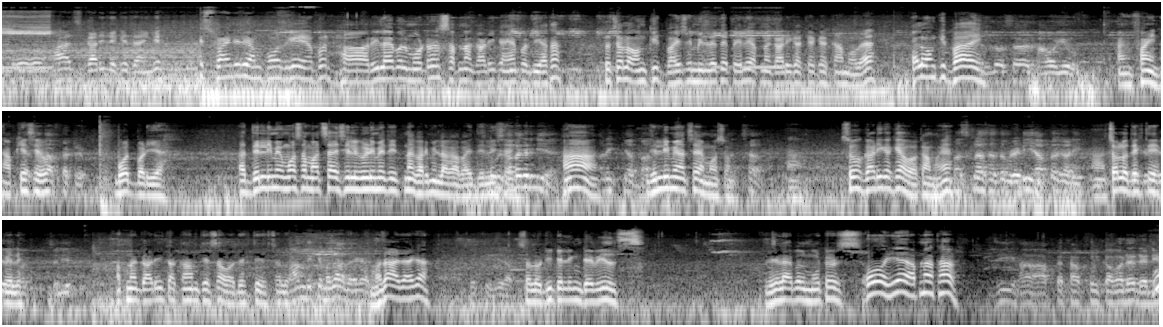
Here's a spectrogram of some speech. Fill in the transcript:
आज गाड़ी लेके जाएँगे। फाइनली हम पहुँच गए यहाँ पर। रिलायबल मोटर्स अपना गाड़ी का यहाँ पर दिया था। तो चलो अंकित भाई से मिल लेते पहले। अपना गाड़ी का क्या क्या काम हो गया हेलो अंकित भाई। Hello sir how you I am fine आप कैसे हो? बहुत बढ़िया। दिल्ली में मौसम अच्छा है सिलीगुड़ी में तो इतना गर्मी लगा भाई दिल्ली से। है? हाँ। दिल्ली में अच्छा है मौसम। अच्छा। हाँ। सो गाड़ी का क्या हुआ? काम है? फ़र्स्ट क्लास एकदम रेडी है आपका गाड़ी? हाँ चलो देखते हैं पहले। चलिए। अपना गाड़ी का काम कैसा हुआ? देखते हैं चलो। नाम देख के मज़ा आ जाएगा। मज़ा आ जाएगा? चलो डिटेलिंग डेविल्स रिलायबल मोटर्स ओ ये अपना था जी हाँ आपका था फुल कवर्ड है ready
